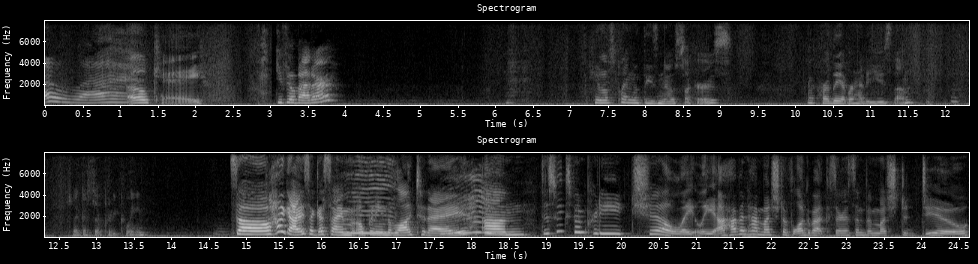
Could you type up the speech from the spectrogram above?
Alright. Okay. Do you feel better? He loves playing with these nose suckers. I've hardly ever had to use them. So I guess they're pretty clean. So, hi guys, I guess I'm opening the vlog today. Um, this week's been pretty chill lately. I haven't had much to vlog about because there hasn't been much to do.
